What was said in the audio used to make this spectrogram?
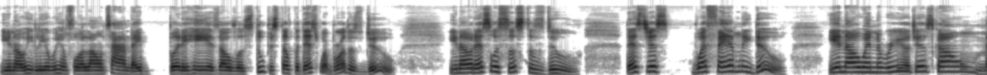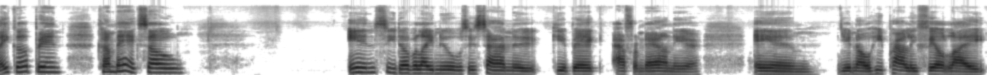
You know, he lived with him for a long time. They butted heads over stupid stuff, but that's what brothers do. You know, that's what sisters do. That's just what family do. You know, and the real just gonna make up and come back. So NCAA knew it was his time to get back out from down there. And, you know, he probably felt like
